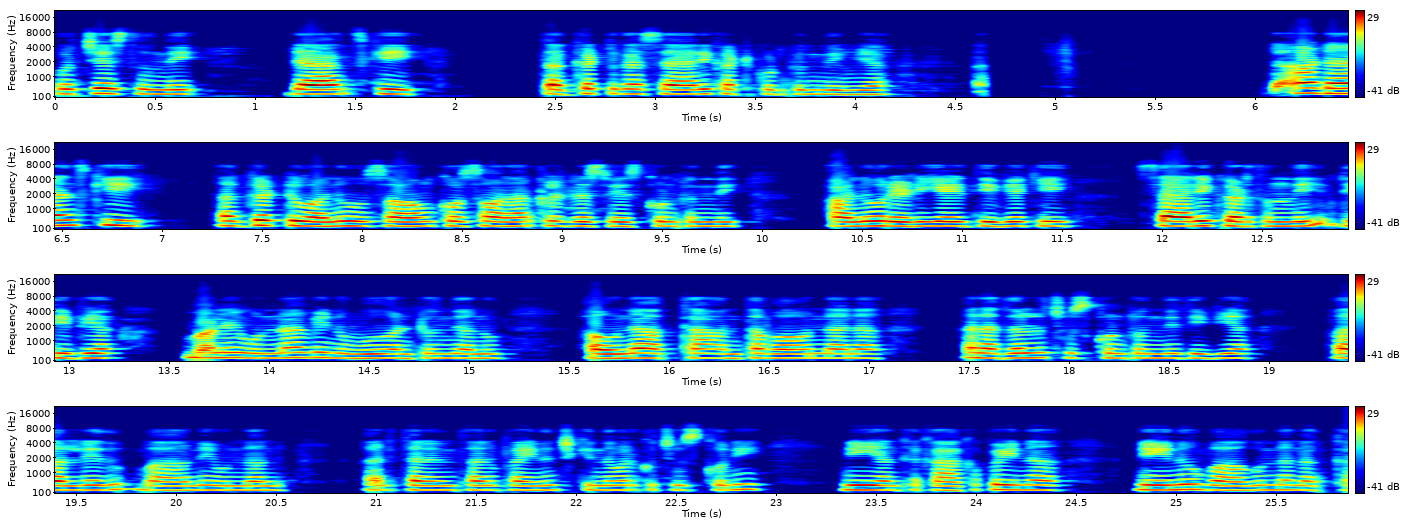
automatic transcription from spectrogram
వచ్చేస్తుంది. డ్యాన్స్కి తగ్గట్టుగా శారీ కట్టుకుంటుంది దివ్య. ఆ డ్యాన్స్కి తగ్గట్టు అను సాంగ్ కోసం అనార్కల డ్రెస్ వేసుకుంటుంది. అను రెడీ అయి దివ్యకి శారీ కడుతుంది. దివ్య మనే ఉన్నావే నువ్వు అంటుంది అను. అవునా అక్క అంత బాగున్నానా? అని అదనలు చూసుకుంటుంది దివ్య. పర్లేదు బాగానే ఉన్నాను. అని తనని తాను పైనుంచి కింద వరకు చూసుకొని నీ అంత కాకపోయినా నేను బాగున్నానక్క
